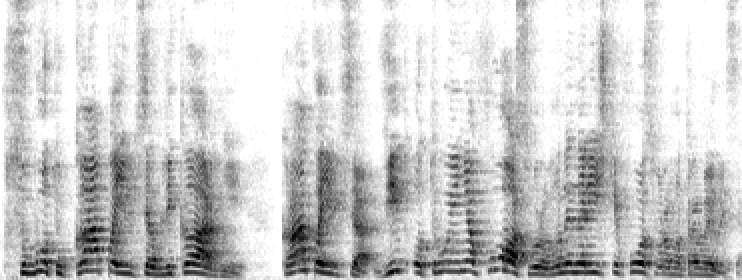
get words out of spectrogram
В суботу капаються в лікарні, капаються від отруєння фосфором. Вони на річці фосфором отравилися.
